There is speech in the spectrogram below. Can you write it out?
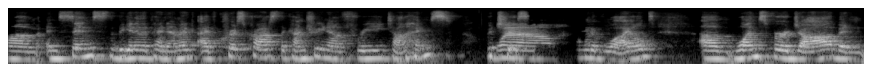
Um, and since the beginning of the pandemic, I've crisscrossed the country now three times, which is kind of wild. Um, once for a job and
